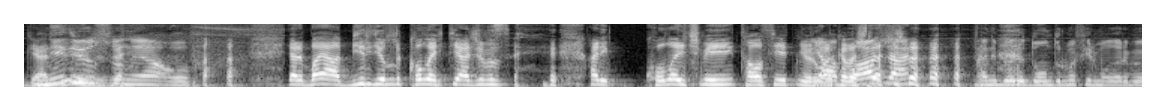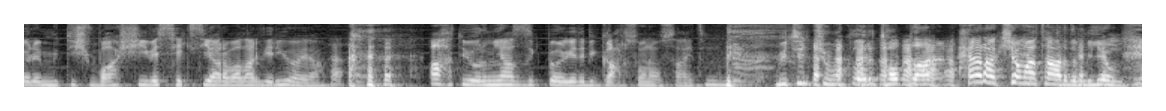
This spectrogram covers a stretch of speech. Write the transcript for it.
geldi. ne diyorsun evimize. ya of. Yani bayağı bir yıllık kola ihtiyacımız. hani kola içmeyi tavsiye etmiyorum ya arkadaşlar. bazen hani böyle dondurma firmaları böyle müthiş vahşi ve seksi arabalar veriyor ya. ah diyorum yazlık bölgede bir garson olsaydım. Bütün çubukları toplar her akşam atardım biliyor musun?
